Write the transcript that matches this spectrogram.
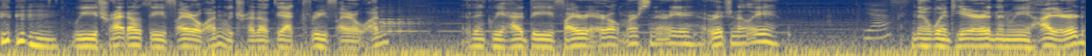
we tried out the Fire 1, we tried out the Act 3 Fire 1. I think we had the Fire Arrow mercenary originally, Yes? and then went here, and then we hired,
